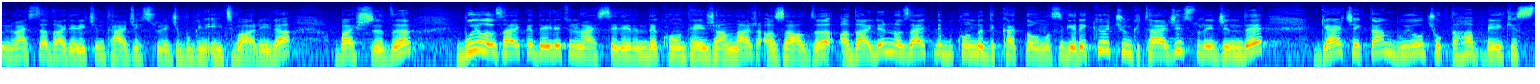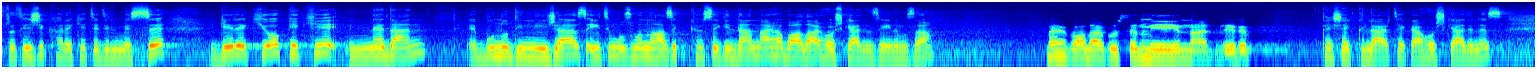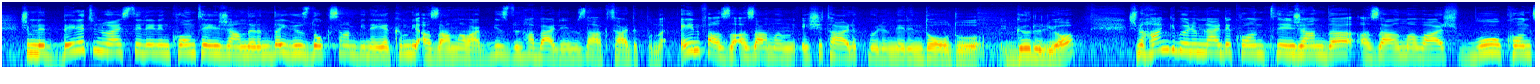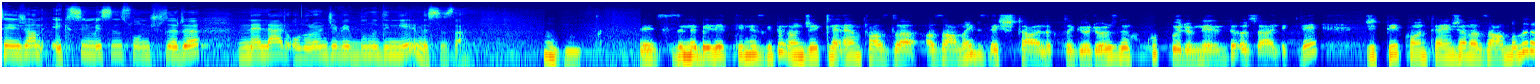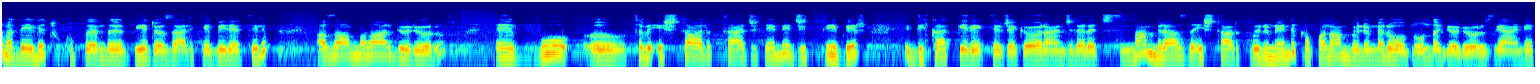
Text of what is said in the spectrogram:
Üniversite adayları için tercih süreci bugün itibarıyla başladı. Bu yıl özellikle devlet üniversitelerinde kontenjanlar azaldı. Adayların özellikle bu konuda dikkatli olması gerekiyor. Çünkü tercih sürecinde gerçekten bu yıl çok daha belki stratejik hareket edilmesi gerekiyor. Peki neden? E, Bunu dinleyeceğiz. Eğitim uzmanı Nazik Kösegil'den merhabalar, hoş geldiniz yayınımıza. Merhabalar Buse Hanım, iyi yayınlar dilerim. Teşekkürler tekrar hoş geldiniz. Şimdi devlet üniversitelerinin kontenjanlarında 190 bine yakın bir azalma var. Biz dün haberlerimizde aktardık bunu. En fazla azalmanın eşit ağırlık bölümlerinde olduğu görülüyor. Şimdi hangi bölümlerde kontenjanda azalma var? Bu kontenjan eksilmesinin sonuçları neler olur? Önce bir bunu dinleyelim mi sizden? Ee, Sizin de belirttiğiniz gibi öncelikle en fazla azalmayı biz eşit ağırlıkta görüyoruz ve hukuk bölümlerinde özellikle ciddi kontenjan azalmaları ama devlet hukuklarında diye de özellikle belirtelim azalmalar görüyoruz. Ee, bu e, tabii eşit ağırlık tercihlerinde ciddi bir dikkat gerektirecek öğrenciler açısından. Biraz da eşit ağırlık bölümlerinde kapanan bölümler olduğunu da görüyoruz. Yani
